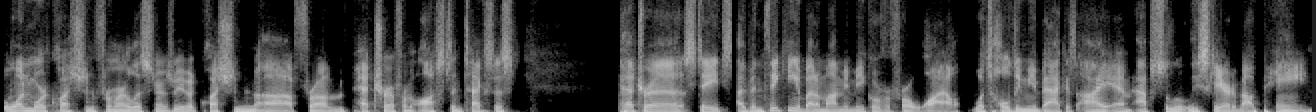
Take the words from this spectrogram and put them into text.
One more question from our listeners. We have a question uh, from Petra from Austin, Texas. Petra states, I've been thinking about a mommy makeover for a while. What's holding me back is I am absolutely scared about pain.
